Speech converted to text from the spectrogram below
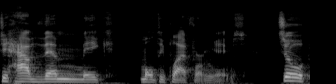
to have them make multi platform games. So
